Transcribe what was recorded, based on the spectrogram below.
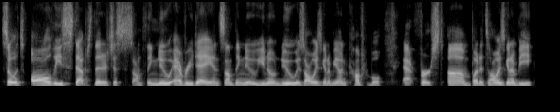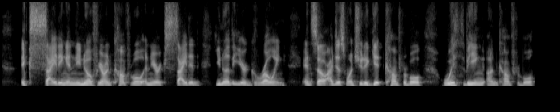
So it's all these steps that are just something new every day and something new. You know, new is always going to be uncomfortable at first, um, but it's always going to be exciting. And you know, if you're uncomfortable and you're excited, you know that you're growing. And so I just want you to get comfortable with being uncomfortable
